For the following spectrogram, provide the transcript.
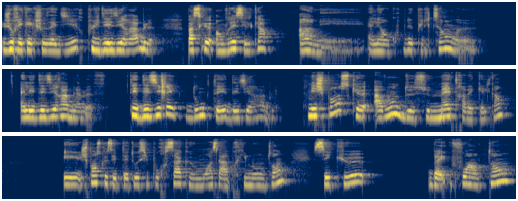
j'aurai quelque chose à dire, plus désirable. Parce que en vrai, c'est le cas. Ah, mais elle est en couple depuis le temps. Euh, elle est désirable, la meuf. T'es désirée, donc t'es désirable. Mais je pense que avant de se mettre avec quelqu'un, et je pense que c'est peut-être aussi pour ça que moi ça a pris longtemps, c'est que bah, il faut un temps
